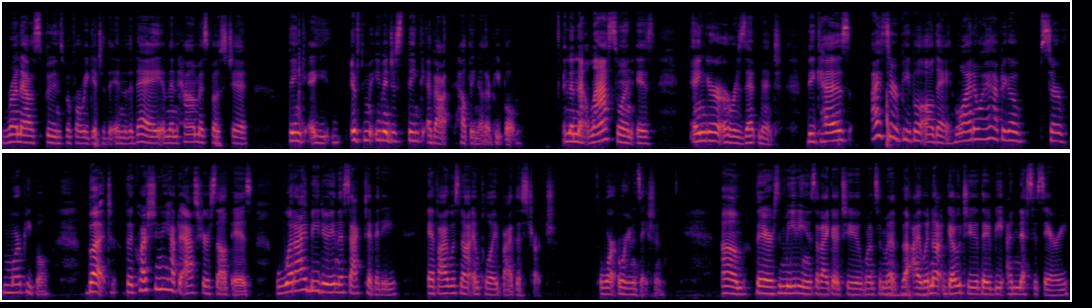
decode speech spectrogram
run out of spoons before we get to the end of the day. And then how am I supposed to think, even just think about helping other people? And then that last one is anger or resentment because I serve people all day. Why do I have to go serve more people? But the question you have to ask yourself is Would I be doing this activity if I was not employed by this church or organization? Um, there's meetings that I go to once a month that I would not go to, they'd be unnecessary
